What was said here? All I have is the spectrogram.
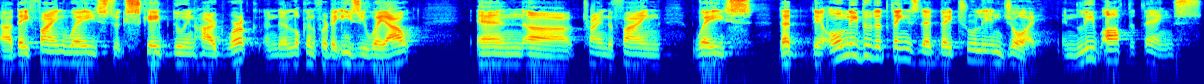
Uh, they find ways to escape doing hard work, and they're looking for the easy way out and uh, trying to find ways that they only do the things that they truly enjoy and leave off the things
